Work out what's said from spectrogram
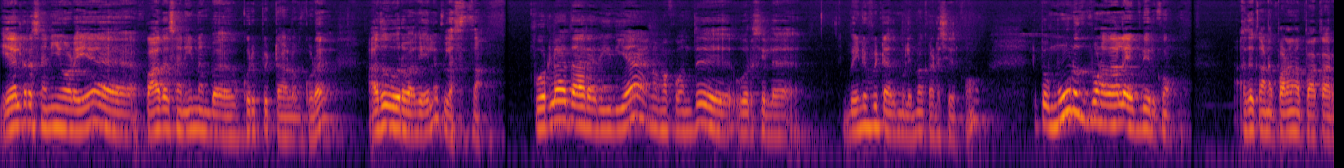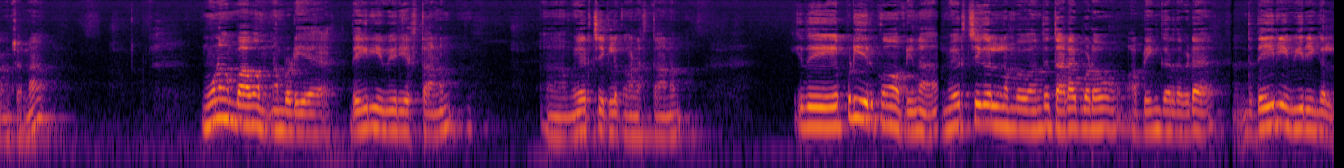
ஏழரை சனியோடைய பாத சனி நம்ம குறிப்பிட்டாலும் கூட அது ஒரு வகையில் ப்ளஸ் தான். பொருளாதார ரீதியாக நமக்கு வந்து ஒரு சில பெனிஃபிட் அது மூலிமா கிடச்சிருக்கும். இப்போ மூணுக்கு போனதால் எப்படி இருக்கும்? அதுக்கான பலனை பார்க்க ஆரம்பிச்சோன்னா மூணாம் பாவம் நம்மளுடைய தைரிய வீரிய ஸ்தானம் முயற்சிகளுக்கான ஸ்தானம் இது எப்படி இருக்கும் அப்படின்னா முயற்சிகள் நம்ம வந்து தடைப்படும் அப்படிங்கிறத விட இந்த தைரிய வீரியங்கள்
